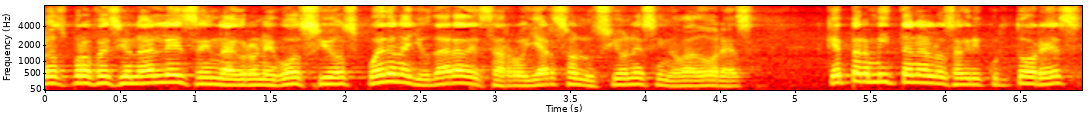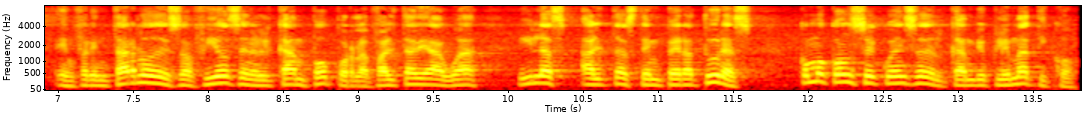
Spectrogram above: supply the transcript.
Los profesionales en agronegocios pueden ayudar a desarrollar soluciones innovadoras que permitan a los agricultores enfrentar los desafíos en el campo por la falta de agua y las altas temperaturas como consecuencia del cambio climático.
